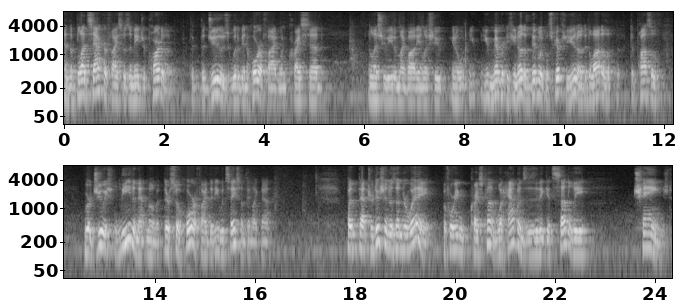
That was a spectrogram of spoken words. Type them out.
and the blood sacrifice was a major part of them. The, the Jews would have been horrified when Christ said, "Unless you eat of my body, unless you you know you, you remember if you know the biblical scripture, you know that a lot of the, the apostles who are Jewish leave in that moment. They're so horrified that he would say something like that. But that tradition is underway before even Christ come. What happens is that it gets subtly changed.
